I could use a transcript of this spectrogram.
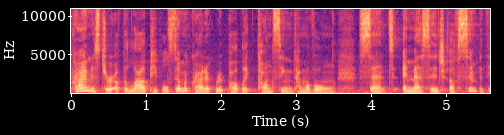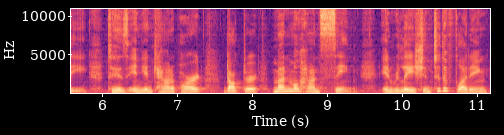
Prime Minister of the Lao People's Democratic Republic Thongsing Thammavong sent a message of sympathy to his Indian counterpart Dr. Manmohan Singh in relation to the flooding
